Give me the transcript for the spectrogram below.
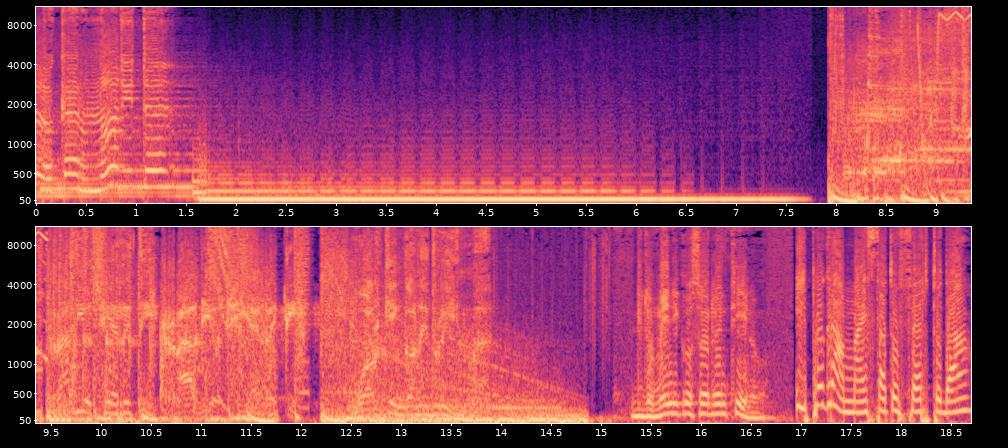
Quello che non ho di te Radio CRT. Radio CRT. Working on a Dream. di Domenico Sorrentino. Il programma è stato offerto da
